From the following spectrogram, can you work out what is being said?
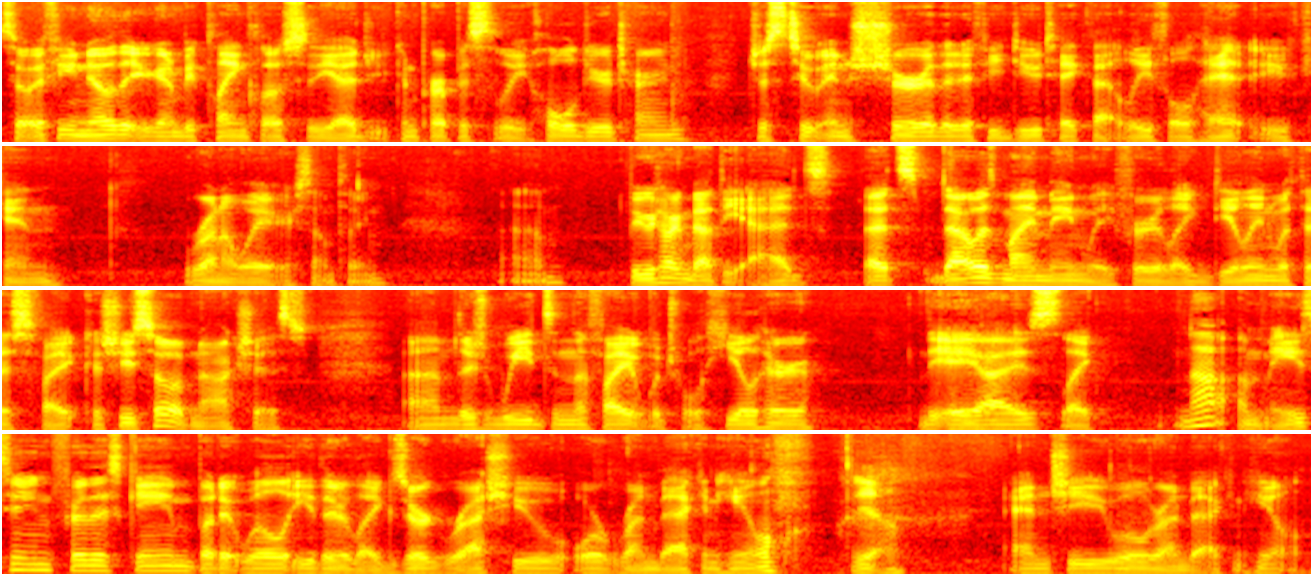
So if you know that you're going to be playing close to the edge, you can purposely hold your turn just to ensure that if you do take that lethal hit, you can run away or something. Um, but you were talking about the ads. That's that was my main way for like dealing with this fight because she's so obnoxious. Um, there's weeds in the fight which will heal her. The AI is like not amazing for this game, but it will either like Zerg rush you or run back and heal. yeah. and she will run back and heal.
